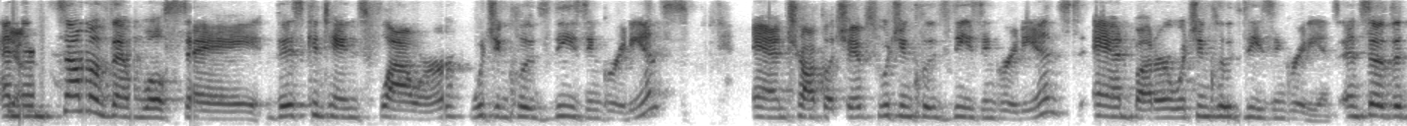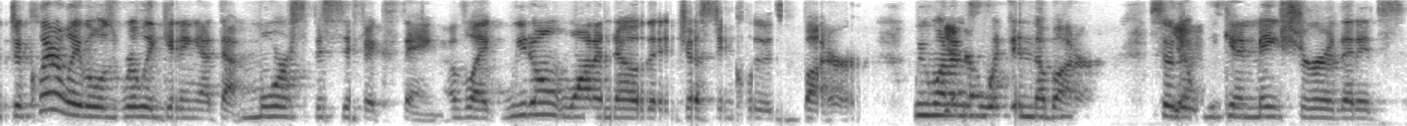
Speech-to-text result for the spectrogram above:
And Yeah. then some of them will say this contains flour, which includes these ingredients, and chocolate chips, which includes these ingredients, and butter, which includes these ingredients. And so the declare label is really getting at that more specific thing of like, we don't want to know that it just includes butter. We want to Yes. know what's in the butter so Yes. that we can make sure that it's,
